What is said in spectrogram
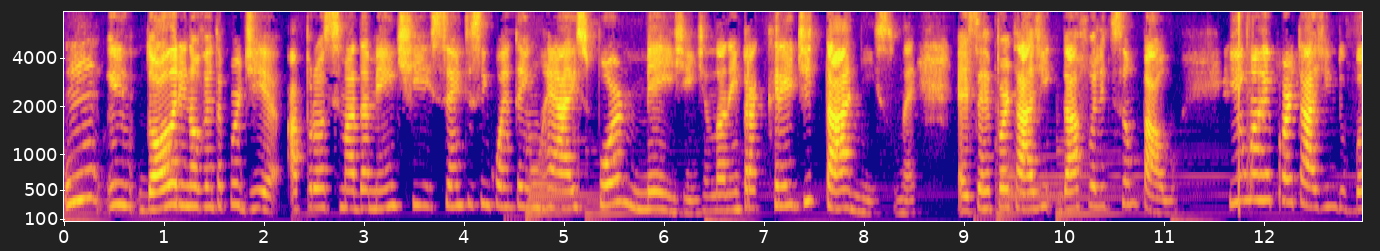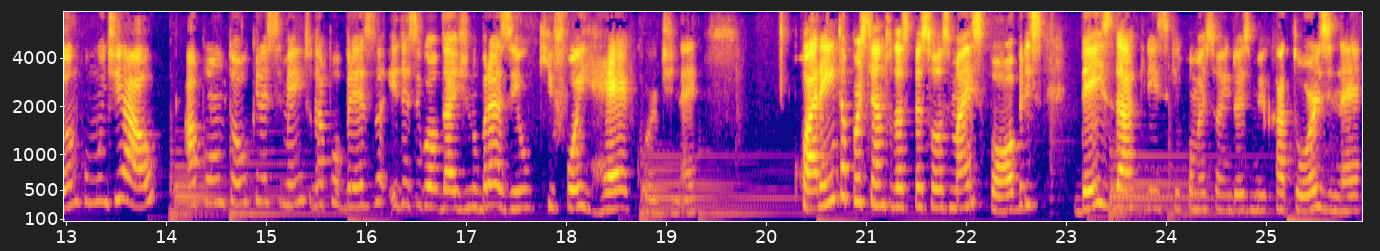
1 dólar e 90 por dia, aproximadamente 151 reais por mês, gente. Não dá nem para acreditar nisso, né? Essa é a reportagem da Folha de São Paulo. E uma reportagem do Banco Mundial apontou o crescimento da pobreza e desigualdade no Brasil, que foi recorde, né? 40% das pessoas mais pobres, desde a crise que começou em 2014, né,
